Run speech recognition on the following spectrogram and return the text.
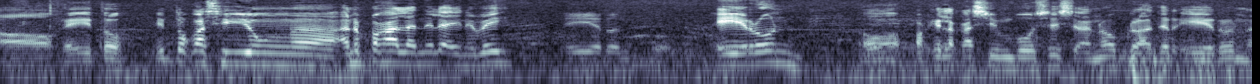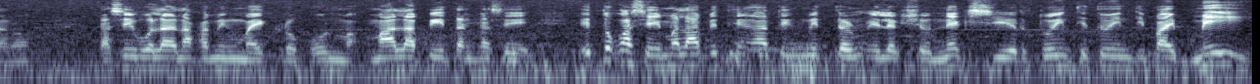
ah. Okay, ito. Ito kasi yung, ah, ano pangalan nila anyway? Aaron po. Aaron. Oo, pakilakas yung boses, ano, brother Aaron, ano. Kasi wala na kaming microphone. Ma- Malapitan kasi. Ito kasi, malapit na yung ating midterm election next year, 2025, May.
